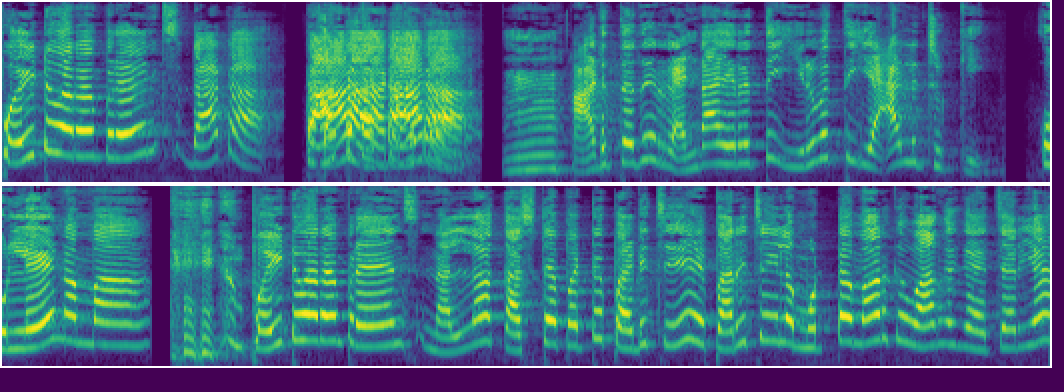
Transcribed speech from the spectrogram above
போயிட்டு வரேன் ஃப்ரெண்ட்ஸ் டாடா டாடா டாடா அடுத்தது ரெண்டாயிரத்தி இருபத்தி ஏழு சுக்கி. உள்ளே நம்ம. போயிட்டு வரேன் நல்லா கஷ்டப்பட்டு படிச்சு பரீட்சையில முட்டை மார்க் வாங்குங்க சரியா?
